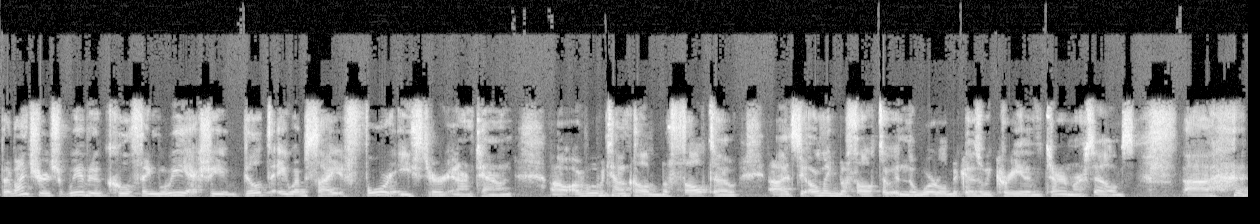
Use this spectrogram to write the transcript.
But at my church, we have a cool thing we actually built a website for Easter in our town. Uh, our town called Bethalto. Uh, it's the only Bethalto in the world because we created the term ourselves. Uh,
